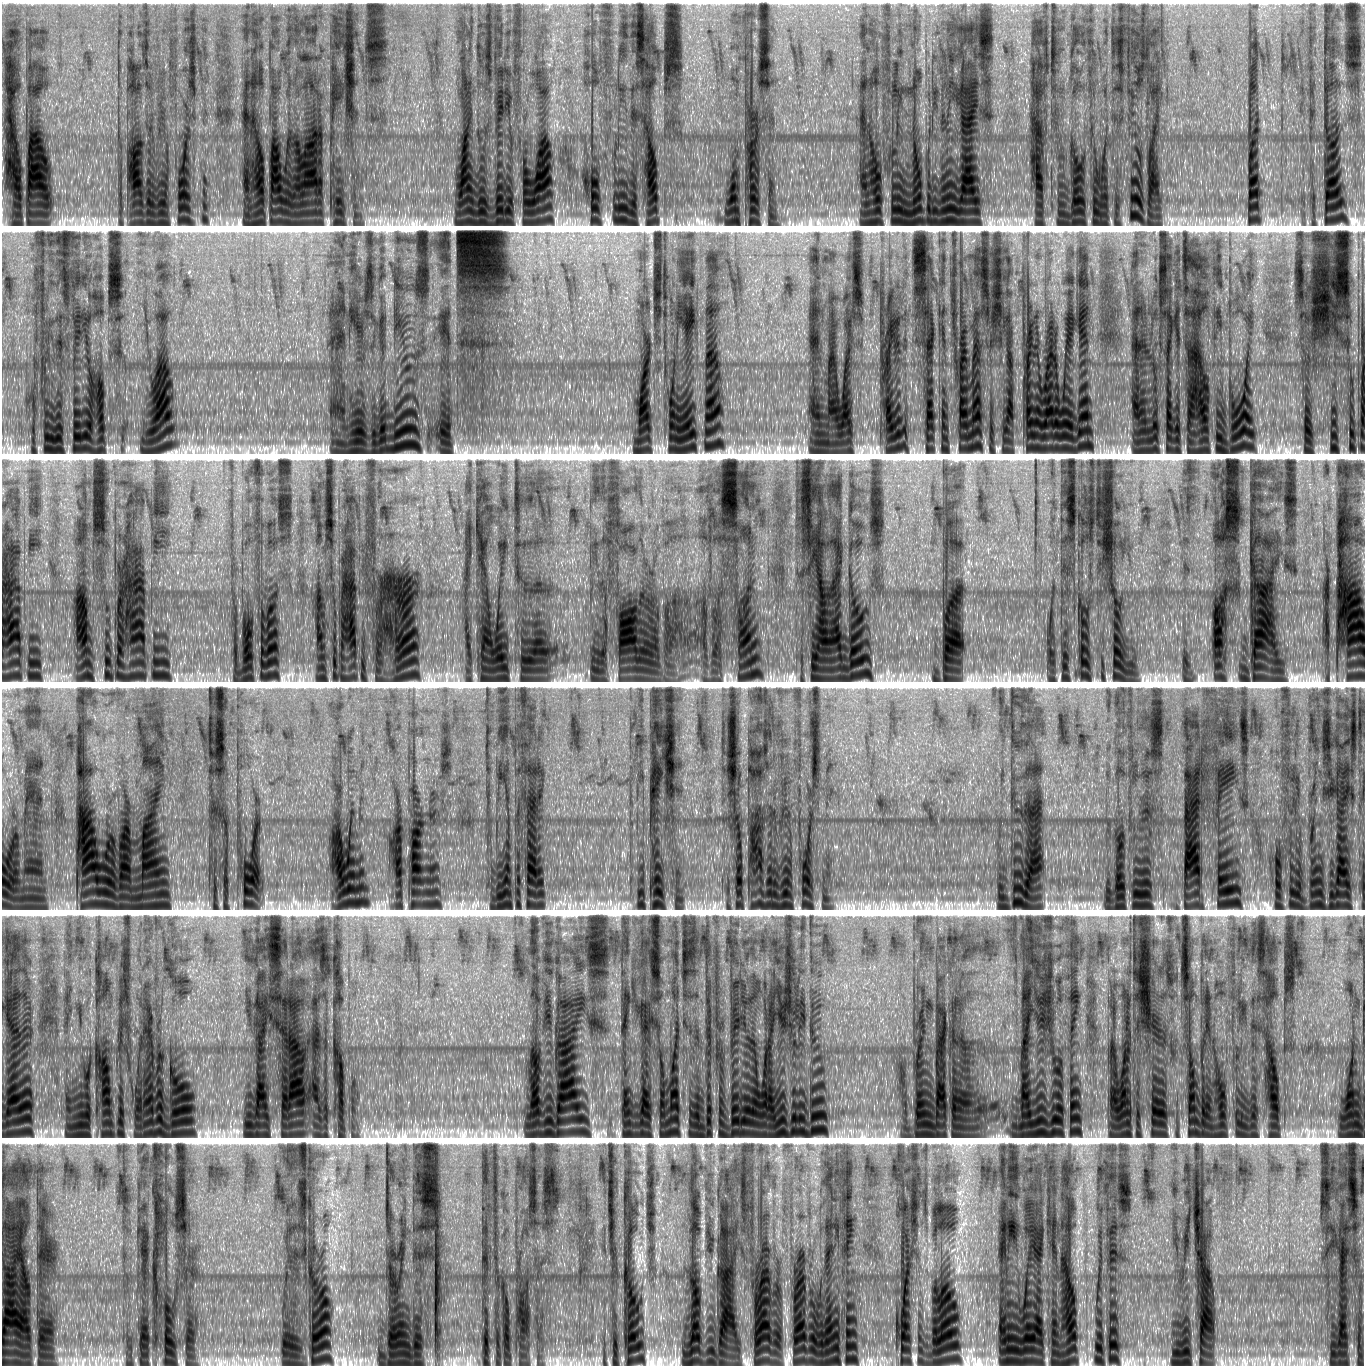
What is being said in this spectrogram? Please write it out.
help out the positive reinforcement, and help out with a lot of patience. Wanting to do this video for a while. Hopefully, this helps one person, and hopefully, nobody, none of you guys, have to go through what this feels like. But if it does, Hopefully, this video helps you out. And here's the good news it's March 28th now, and my wife's pregnant. Second trimester. She got pregnant right away again, and it looks like it's a healthy boy. So she's super happy. I'm super happy for both of us. I'm super happy for her. I can't wait to uh, be the father of a, of a son to see how that goes. But what this goes to show you is us guys, our power, man, power of our mind to support our women, our partners, to be empathetic, to be patient, to show positive reinforcement. If we do that, we go through this bad phase. Hopefully, it brings you guys together and you accomplish whatever goal you guys set out as a couple. Love you guys. Thank you guys so much. It's a different video than what I usually do. I'll bring back a, my usual thing, but I wanted to share this with somebody, and hopefully, this helps one guy out there to get closer with his girl during this difficult process. It's your coach. Love you guys forever, forever with anything. Questions below. Any way I can help with this, you reach out. See you guys soon.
